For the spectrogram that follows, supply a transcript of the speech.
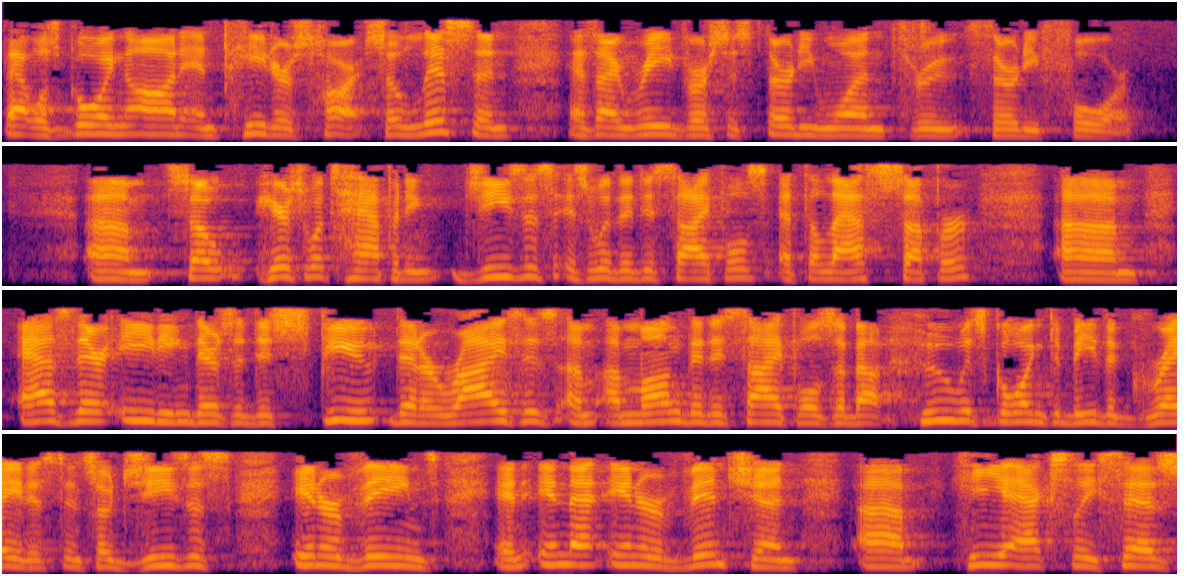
that was going on in Peter's heart. So listen as I read verses 31 through 34. Um, so here's what's happening. Jesus is with the disciples at the Last Supper. Um, as they're eating, there's a dispute that arises um, among the disciples about who is going to be the greatest. And so Jesus intervenes. And in that intervention, um, he actually says,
